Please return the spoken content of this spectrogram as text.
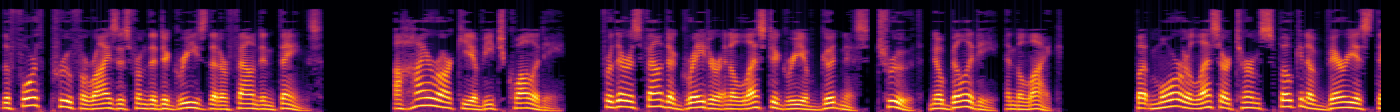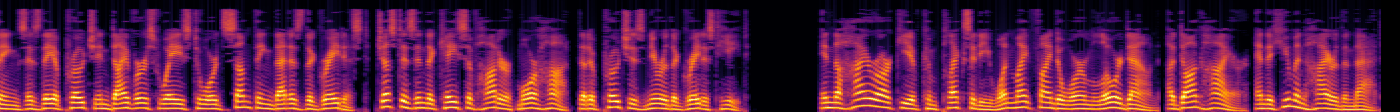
The fourth proof arises from the degrees that are found in things. A hierarchy of each quality. For there is found a greater and a less degree of goodness, truth, nobility, and the like. But more or less are terms spoken of various things as they approach in diverse ways towards something that is the greatest, just as in the case of hotter more hot that approaches nearer the greatest heat. In the hierarchy of complexity one might find a worm lower down, a dog higher, and a human higher than that.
